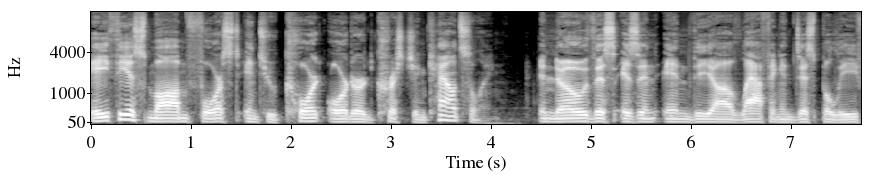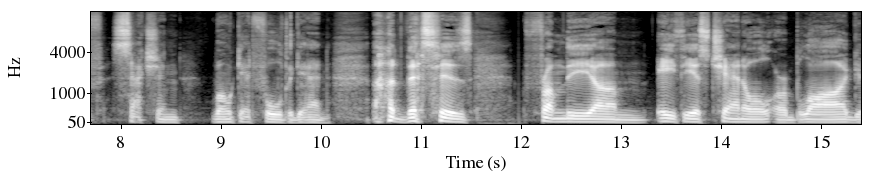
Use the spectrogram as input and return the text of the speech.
Atheist Mom Forced into Court Ordered Christian Counseling. And no, this isn't in the uh, laughing and disbelief section. Won't get fooled again. Uh, this is from the um, atheist channel or blog,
